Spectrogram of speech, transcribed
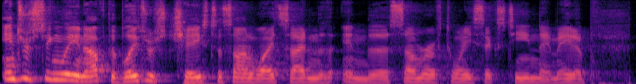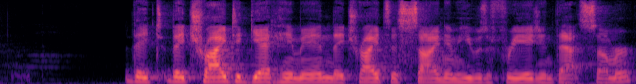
interestingly enough, the Blazers chased Hassan Whiteside in the, in the summer of 2016. They made a they they tried to get him in. They tried to sign him. He was a free agent that summer.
